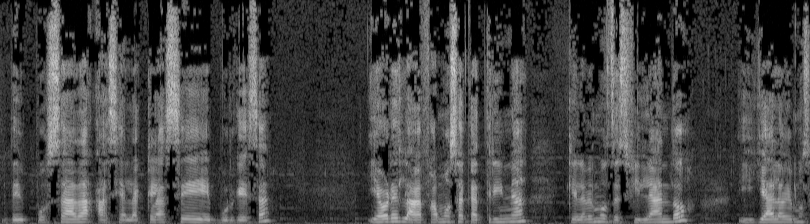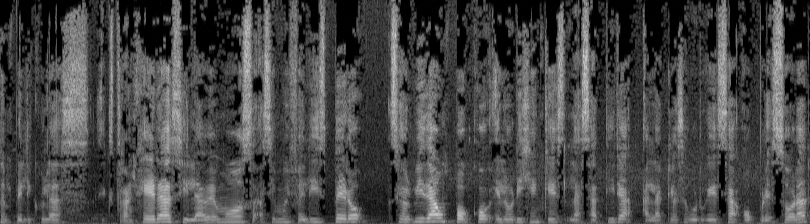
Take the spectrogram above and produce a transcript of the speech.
de posada hacia la clase burguesa. Y ahora es la famosa Catrina, que la vemos desfilando y ya la vemos en películas extranjeras y la vemos así muy feliz, pero se olvida un poco el origen que es la sátira a la clase burguesa opresora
